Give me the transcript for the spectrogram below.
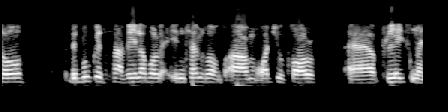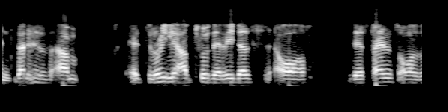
So the book is available in terms of um, what you call uh, placement. That is, um, it's really up to the readers or the fans or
